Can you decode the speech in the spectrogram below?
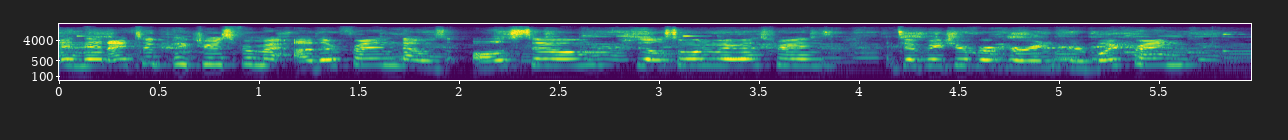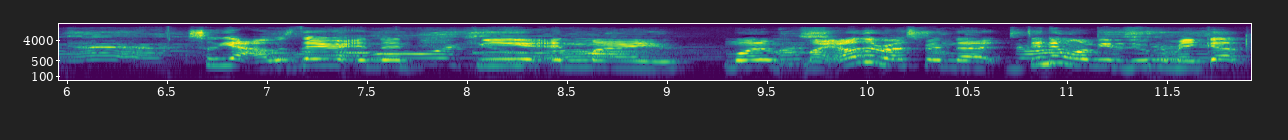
And then I took pictures for my other friend that was also, she's also one of my best friends. I took a picture for her and her boyfriend. So yeah, I was there and then me and my one of my other best friend that didn't want me to do her makeup,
